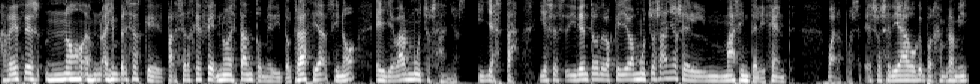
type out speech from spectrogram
a veces no hay empresas que para ser jefe no es tanto meritocracia, sino el llevar muchos años y ya está. Y ese y dentro de los que llevan muchos años el más inteligente. Bueno, pues eso sería algo que, por ejemplo, a mí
